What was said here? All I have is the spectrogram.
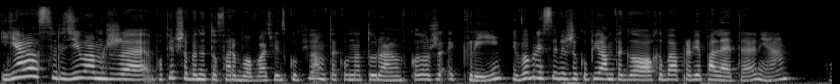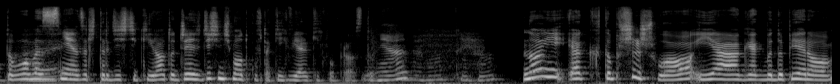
I ja stwierdziłam, że po pierwsze będę to farbować, więc kupiłam taką naturalną w kolorze ecri. I wyobraź sobie, że kupiłam tego chyba prawie paletę, nie? To było bez, nie wiem, ze 40 kilo, to dzie- 10 motków takich wielkich po prostu, nie? No i jak to przyszło i jak jakby dopiero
